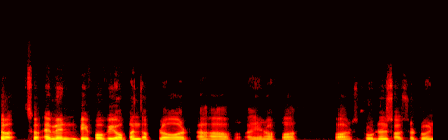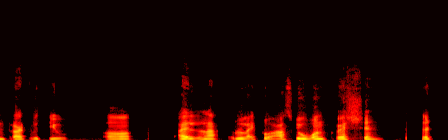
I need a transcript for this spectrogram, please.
So, so I mean, before we open the floor, uh, you know, for for students also to interact with you, uh, I'd like to ask you one question. That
